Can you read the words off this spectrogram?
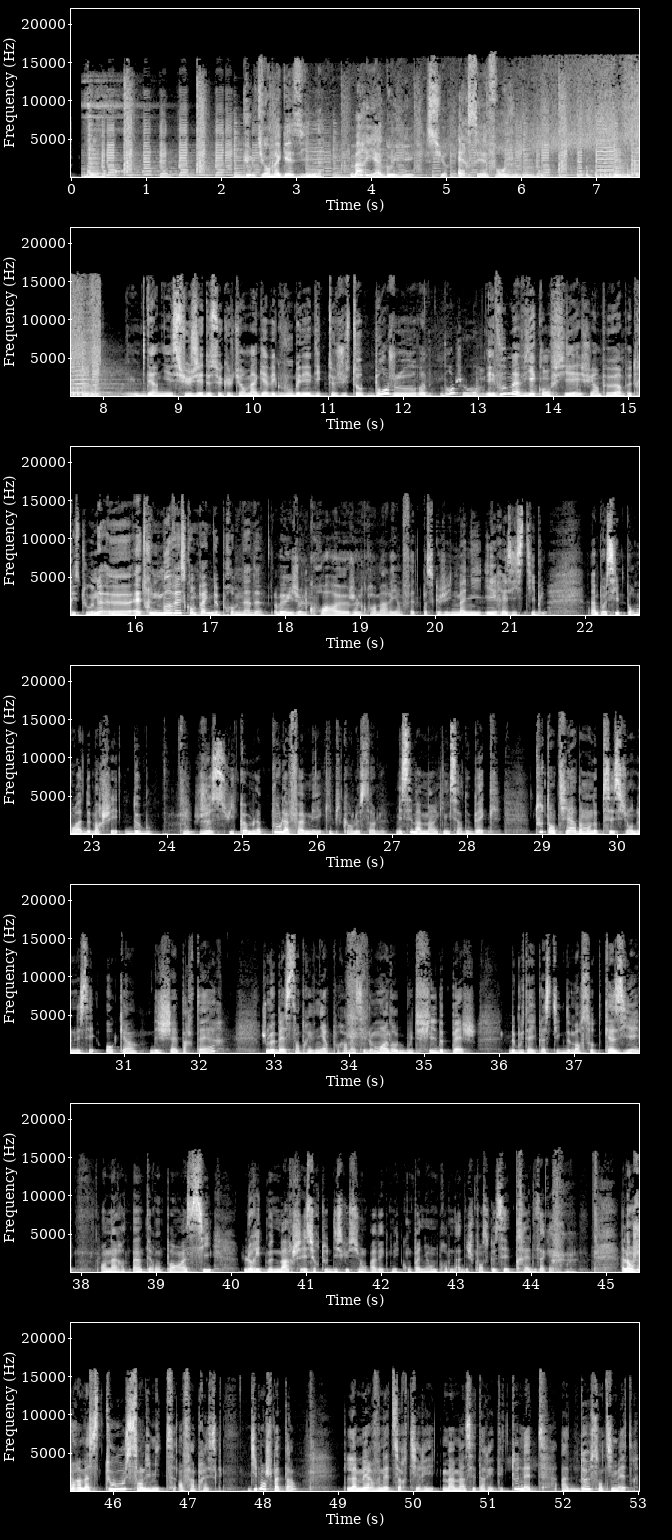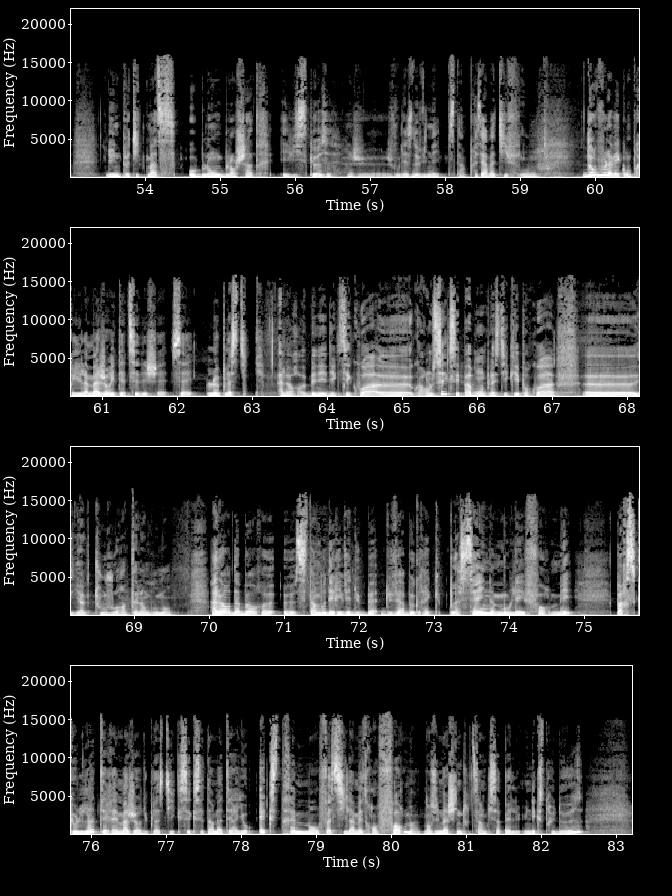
Culture Magazine, Marie Goyer sur RCF Anjou. Dernier sujet de ce Culture Mag avec vous, Bénédicte Justo. Bonjour. Bonjour. Et vous m'aviez confié, je suis un peu un peu tristoune, euh, être une mauvaise compagne de promenade. Ah bah oui, je le crois, euh, je le crois Marie en fait, parce que j'ai une manie irrésistible. Impossible pour moi de marcher debout. Hum. Je suis comme la poule affamée qui picore le sol, mais c'est ma main qui me sert de bec, tout entière dans mon obsession de ne laisser aucun déchet par terre. Je me baisse sans prévenir pour ramasser le moindre bout de fil de pêche de bouteilles plastiques, de morceaux de casier, en interrompant ainsi le rythme de marche et surtout de discussion avec mes compagnons de promenade. Et je pense que c'est très désagréable. Alors je ramasse tout sans limite, enfin presque. Dimanche matin, la mer venait de se retirer, ma main s'est arrêtée tout net à 2 cm d'une petite masse oblongue, blanchâtre et visqueuse. Je, vous laisse deviner, c'était un préservatif. Donc vous l'avez compris, la majorité de ces déchets, c'est le plastique. Alors, Bénédicte, c'est quoi, euh, quoi On le sait que c'est pas bon le plastique et pourquoi euh, il y a toujours un tel engouement? Alors d'abord, euh, c'est un mot dérivé du, du verbe grec placein, mouler, former. Parce que l'intérêt majeur du plastique, c'est que c'est un matériau extrêmement facile à mettre en forme dans une machine toute simple qui s'appelle une extrudeuse.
